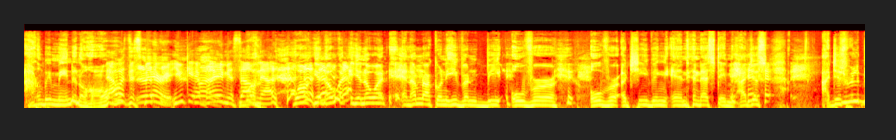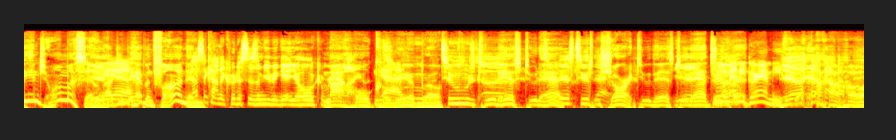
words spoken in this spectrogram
I don't be mean meaning no harm. That was the spirit. You can't Right. blame yourself well, now. well, you know what? You know what? And I'm not going to even be over overachieving in, in that statement. I just, I just really be enjoying myself. I just be having fun. And That's the kind of criticism you've been getting your whole career. my like, whole Yeah. career, bro. Too, too uh, this, to that, to this, to too that. short, too this, to Yeah. that, to Too that. many Grammys. Yeah. Oh,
